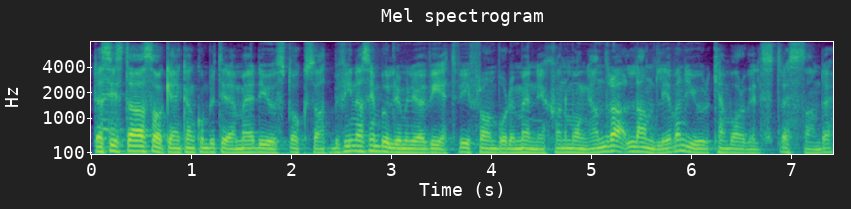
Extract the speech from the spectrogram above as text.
Den sista saken jag kan komplettera med är just också att befinna sig i en bullrig miljö vet vi från både människan och många andra landlevande djur kan vara väldigt stressande.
